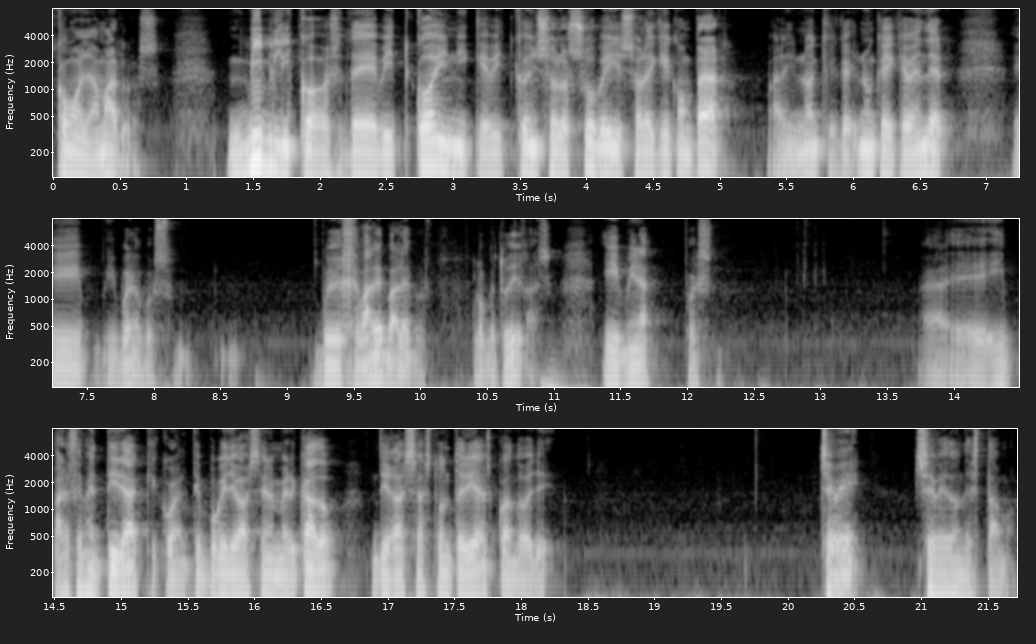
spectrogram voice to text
¿Cómo llamarlos? Bíblicos de Bitcoin y que Bitcoin solo sube y solo hay que comprar, Y nunca hay que vender. Y, bueno, pues, pues dije, vale, vale, pues lo que tú digas. Y mira, pues... Eh, y parece mentira que con el tiempo que llevas en el mercado diga esas tonterías cuando, oye, se ve, se ve dónde estamos.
